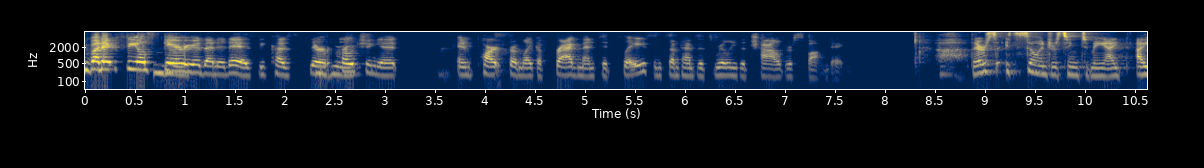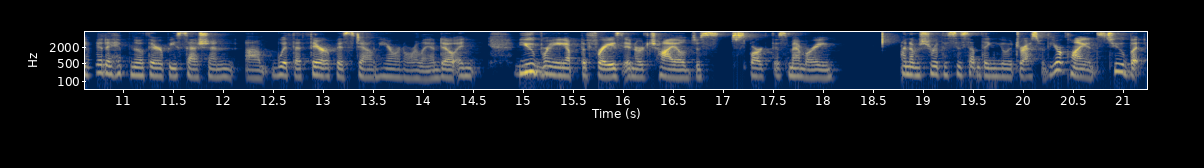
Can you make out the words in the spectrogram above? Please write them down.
but it feels Mhm. scarier than it is because they're Mhm. approaching it in part from like a fragmented place, and sometimes it's really the child responding. There's it's so interesting to me. I I did a hypnotherapy session um, with a therapist down here in Orlando, and you hmm bringing up the phrase inner child just sparked this memory. And I'm sure this is something you address with your clients too, but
